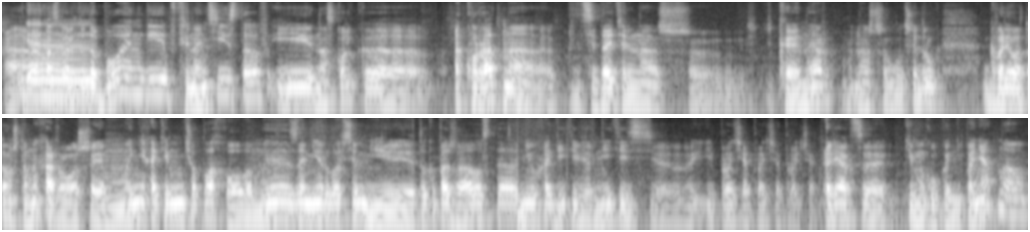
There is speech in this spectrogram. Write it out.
а, позвали туда Боинги, финансистов, и насколько аккуратно председатель наш э, КНР, наш лучший друг, говорил о том, что мы хорошие, мы не хотим ничего плохого, мы за мир во всем мире, только, пожалуйста, не уходите, вернитесь э, и прочее, прочее, прочее. Реакция Тима Кука непонятна,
